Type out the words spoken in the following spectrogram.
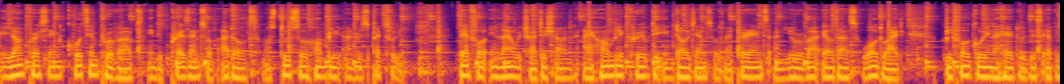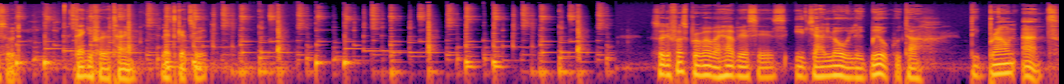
a young person quoting proverbs in the presence of adults must do so humbly and respectfully. Therefore, in line with tradition, I humbly crave the indulgence of my parents and Yoruba elders worldwide before going ahead with this episode. Thank you for your time. Let's get to it. So, the first proverb I have here says, Ijalo le gbe okuta. The brown ant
